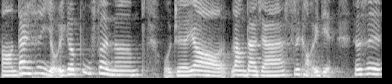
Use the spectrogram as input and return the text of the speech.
嗯，但是有一个部分呢，我觉得要让大家思考一点，就是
